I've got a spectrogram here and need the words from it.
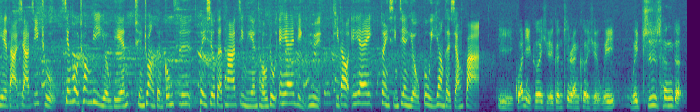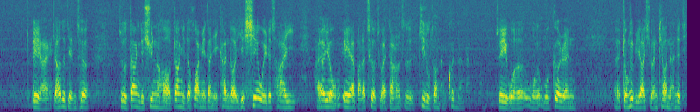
业打下基础，先后创立友联、群创等公司。退休的他近年投入 AI 领域，提到 AI，段行健有不一样的想法。以管理科学跟自然科学为为支撑的 AI，夹子检测。就是当你的讯号，当你的画面上你看到一些些微的差异，还要用 AI 把它测出来，当然是技术上很困难的。所以我我我个人，呃，总是比较喜欢挑难的题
